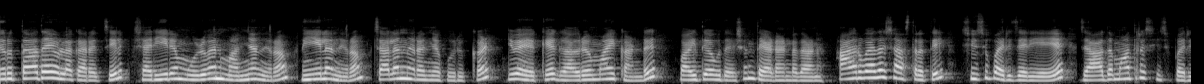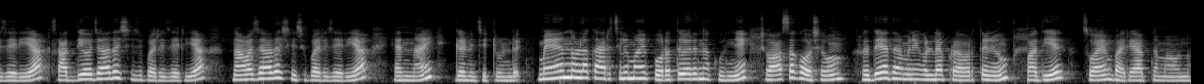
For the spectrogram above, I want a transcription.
നിർത്താതെയുള്ള കരച്ചിൽ ശരീരം മുഴുവൻ മഞ്ഞ നിറം നീല നിറം ചലം നിറഞ്ഞ കുരുക്കൾ ഇവയൊക്കെ ഗൗരവമായി കണ്ട് വൈദ്യോപദേശം തേടേണ്ടതാണ്. ആയുർവേദ ശാസ്ത്രത്തിൽ ശിശു പരിചര്യയെ ജാതമാത്ര ശിശു പരിചര്യ സദ്യോജാത ശിശു പരിചര്യ നവജാത ശിശു പരിചര്യ എന്നായി ഗണിച്ചിട്ടുണ്ട്. മേ എന്നുള്ള കരച്ചിലുമായി പുറത്തു വരുന്ന കുഞ്ഞ് ശ്വാസകോശവും ഹൃദയധമനികളുടെ പ്രവർത്തനവും പതിയെ സ്വയം പര്യാപ്തമാവുന്നു.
